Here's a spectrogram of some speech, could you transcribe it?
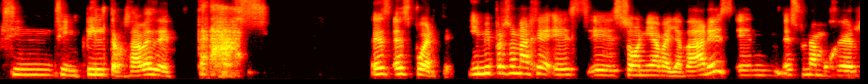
sin, sin filtro, ¿sabes? Detrás. Es, es fuerte. Y mi personaje es eh, Sonia Valladares, es una mujer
